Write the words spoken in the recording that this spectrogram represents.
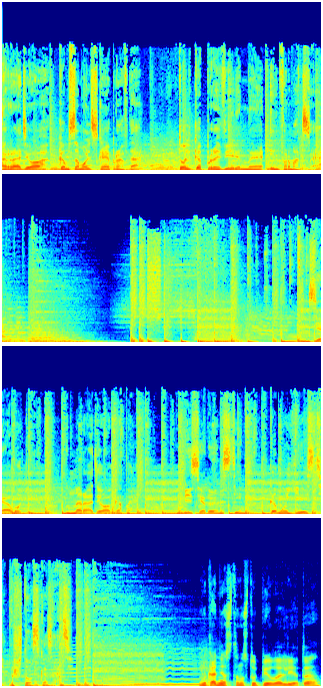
Радио «Комсомольская правда». Только проверенная информация. Диалоги на Радио КП. Беседуем с теми, кому есть что сказать. Наконец-то наступило лето.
